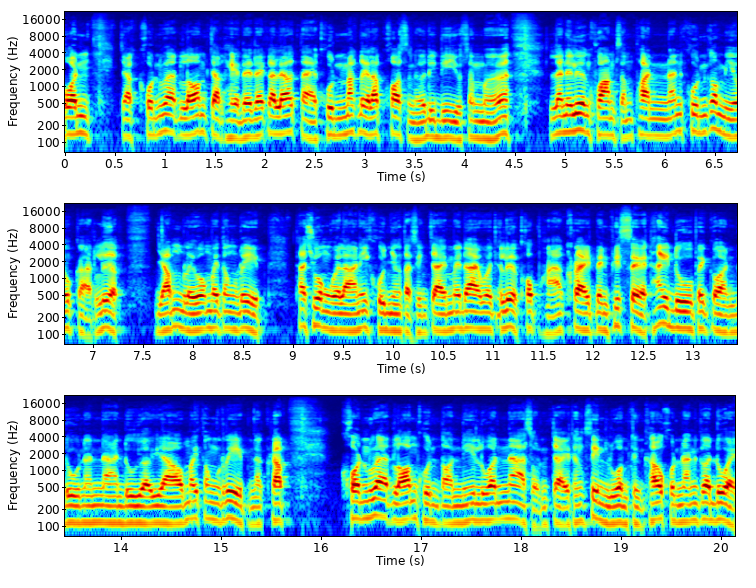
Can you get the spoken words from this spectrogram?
คนจากคนแวดล้อมจากเหตุใดๆก็แล้ว แต่คุณมักได้รับข้อเสนอดีๆ อยู่เสมอ และในเรื่องความสัมพันธ์นั้นคุณก็มีโอกาสเลือก ย้ำเลยว่าไม่ต้องรีบ ถ้าช่วงเวลานี้คุณยังตัดสินใจไม่ได้ว่าจะเลือกคบหาใครเป็นพิเศษให้ดูไปก่อนดูนานๆ ดูยาวๆ ไม่ต้องรีบนะครับคนแวดล้อมคุณตอนนี้ล้วนน่าสนใจทั้งสิ้นรวมถึงเขาคนนั้นก็ด้วย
